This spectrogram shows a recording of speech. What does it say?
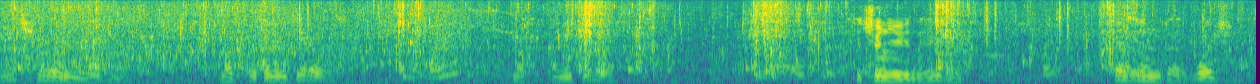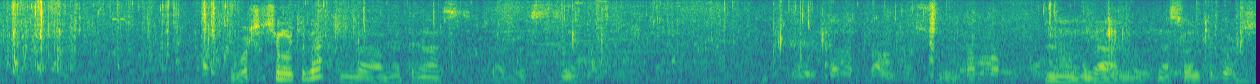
Ничего не видно. Может прокомментировать? Может прокомментировать? Ты что не видно? Видно. Сейчас зум да, больше. Больше, чем у тебя? Да, у меня 13 до 20. Ну да, на Соньке больше.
